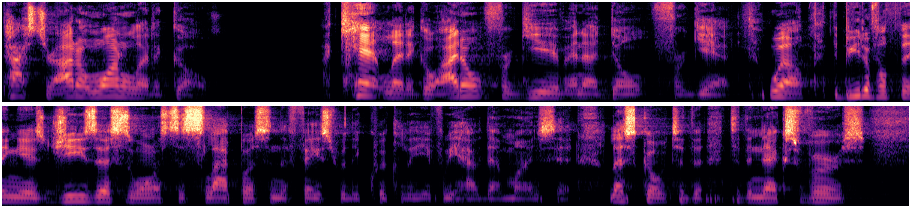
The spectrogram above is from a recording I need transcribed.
Pastor, I don't want to let it go. I can't let it go. I don't forgive and I don't forget. Well, the beautiful thing is Jesus wants to slap us in the face really quickly if we have that mindset. Let's go to the to the next verse.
